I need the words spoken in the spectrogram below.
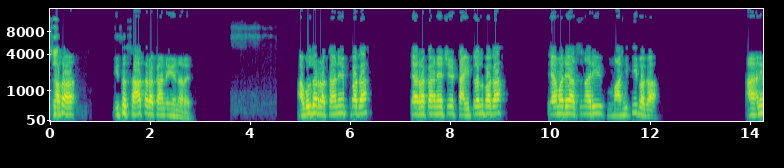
आता इथं सात रकाने येणार आहेत. अगोदर रकाने बघा. त्या रकान्याचे टायटल बघा. त्यामध्ये असणारी माहिती बघा. आणि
